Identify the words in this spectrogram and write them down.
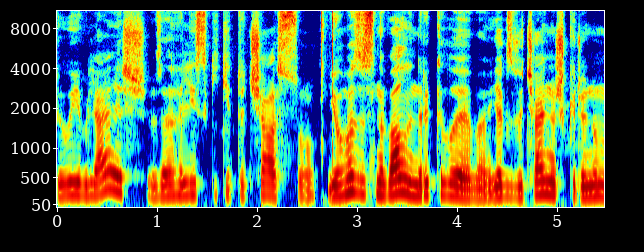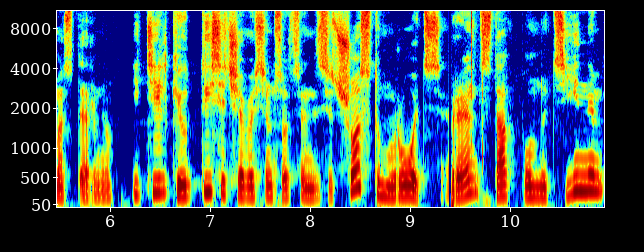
Ти уявляєш взагалі скільки то часу? Його заснували Енрике Лоеве, як звичайну шкіряну майстерню. І тільки у 1876 році бренд став повноцінним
